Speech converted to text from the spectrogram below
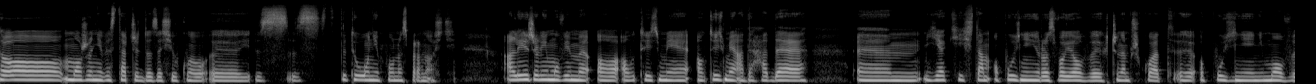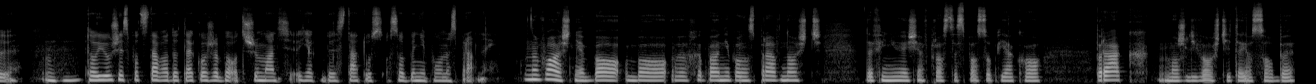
To może nie wystarczyć do zasiłku y, z, z tytułu niepełnosprawności. Ale jeżeli mówimy o autyzmie, autyzmie ADHD, ym, jakichś tam opóźnień rozwojowych, czy na przykład y, opóźnień mowy, Mhm. to już jest podstawa do tego, żeby otrzymać jakby status osoby niepełnosprawnej. No właśnie, bo, bo e, chyba niepełnosprawność definiuje się w prosty sposób jako brak możliwości tej osoby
